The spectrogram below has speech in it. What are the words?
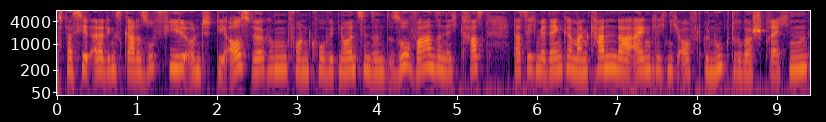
Es passiert allerdings gerade so viel und die Auswirkungen von Covid-19 sind so wahnsinnig krass, dass ich mir denke, man kann da eigentlich nicht oft genug drüber sprechen.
